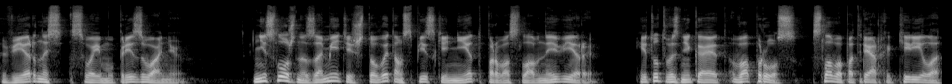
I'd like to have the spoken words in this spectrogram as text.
верность своему призванию. Несложно заметить, что в этом списке нет православной веры. И тут возникает вопрос. Слова патриарха Кирилла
